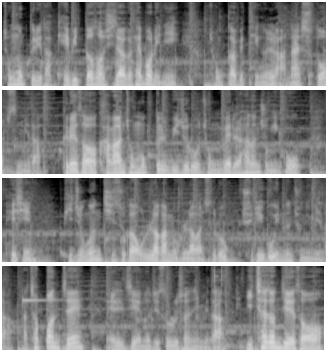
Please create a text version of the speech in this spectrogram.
종목들이 다 갭이 떠서 시작을 해버리니 종가 베팅을 안 할 수도 없습니다. 그래서 강한 종목들 위주로 종배를 하는 중이고 대신 비중은 지수가 올라가면 올라갈수록 줄이고 있는 중입니다. 자, 첫 번째 LG 에너지 솔루션입니다. 2차 전지에서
